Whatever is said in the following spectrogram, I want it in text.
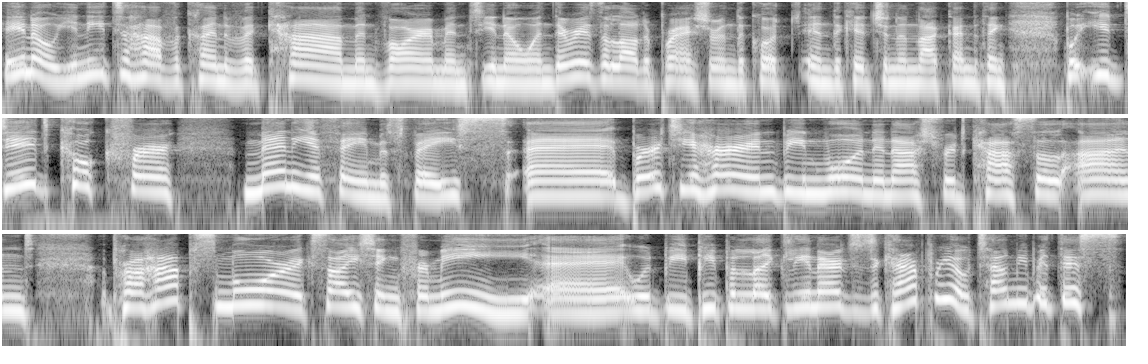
you know you need to have a kind of a calm environment, you know, and there is a lot of pressure in the cut in the kitchen and that kind of thing. But you did cook for many a famous face, uh, Bertie Ahern being one in Ashford Castle, and perhaps more exciting for me uh, would be people like Leonardo DiCaprio. Tell me about this.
